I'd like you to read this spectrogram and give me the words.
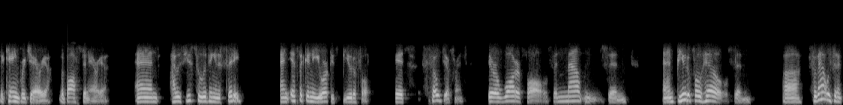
the Cambridge area, the Boston area. And I was used to living in a city. And Ithaca, New York is beautiful. It's so different. There are waterfalls and mountains and and beautiful hills and uh, so that was an,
